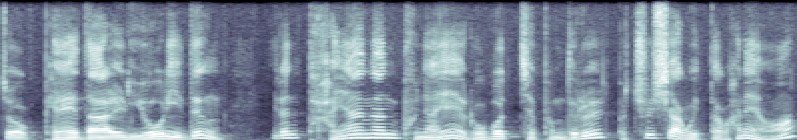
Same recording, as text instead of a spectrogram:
쪽, 배달, 요리 등 이런 다양한 분야의 로봇 제품들을 뭐 출시하고 있다고 하네요.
